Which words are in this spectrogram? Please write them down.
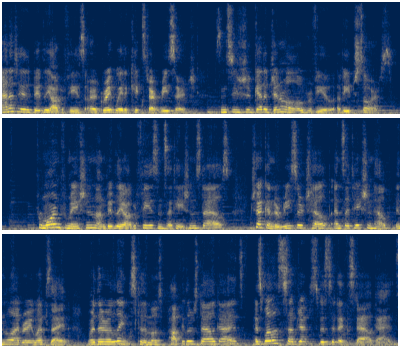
Annotated bibliographies are a great way to kickstart research, since you should get a general overview of each source. For more information on bibliographies and citation styles, check under Research Help and Citation Help in the library website, where there are links to the most popular style guides, as well as subject-specific style guides.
